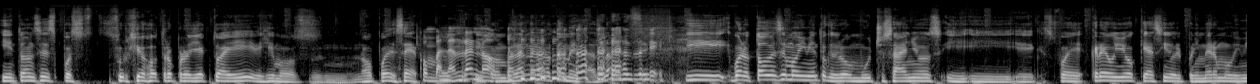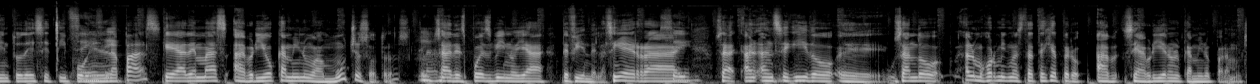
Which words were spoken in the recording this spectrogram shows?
Y entonces, pues surgió otro proyecto ahí y dijimos, no puede ser. Con Balandra Y no. con Balandra no te metas, ¿no? Sí. Y bueno, todo ese movimiento que duró muchos años y, y, eh, fue, creo yo que ha sido el primer movimiento de ese tipo Sí, en sí. La Paz, que además abrió camino a muchos otros. Claro. O sea, después vino ya Defiende la Sierra. Sí. y- o sea, han, han seguido eh, usando a lo mejor misma estrategia, pero ab- se abrieron el camino para muchas,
